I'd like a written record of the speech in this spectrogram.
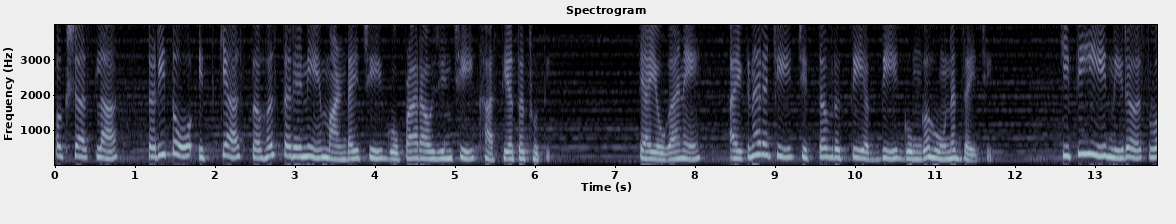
पक्ष असला तरी तो इतक्या सहज तऱ्हेने मांडायची गोपाळरावजींची खासियतच होती. त्या योगाने ऐकणाऱ्याची चित्तवृत्ती अगदी गुंग होऊनच जायची. कितीही नीरस व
